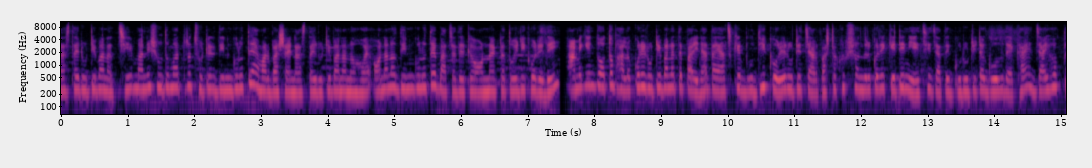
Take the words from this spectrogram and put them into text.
নাস্তায় রুটি বানাচ্ছি। মানে শুধুমাত্র ছুটির দিনগুলোতে আমার বাসায় নাস্তায় রুটি বানানো হয়। অন্যান্য দিনগুলোতে বাচ্চাদেরকে অন্য একটা তৈরি করে দেই। আমি কিন্তু অত ভালো করে রুটি বানাতে পারি না, তাই আজকে বুদ্ধি করে রুটির চারপাশটা খুব সুন্দর করে কেটে নিয়েছি যাতে রুটিটা গোল দেখায়। যাই হোক, তো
